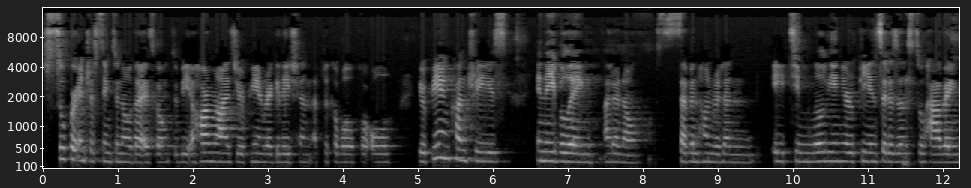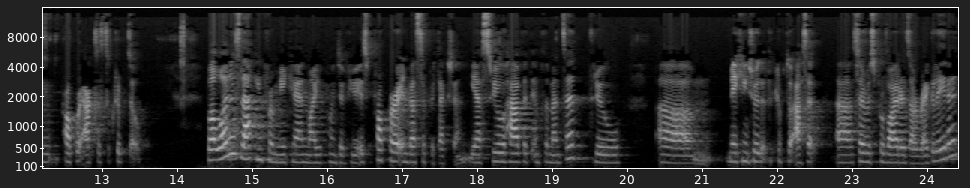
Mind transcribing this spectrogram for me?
super interesting to know that it's going to be a harmonized European regulation applicable for all European countries, enabling, I don't know, 780 million European citizens to having proper access to crypto. But what is lacking from MiCA in my point of view, is proper investor protection. Yes, we will have it implemented through um, making sure that the crypto asset uh, service providers are regulated,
